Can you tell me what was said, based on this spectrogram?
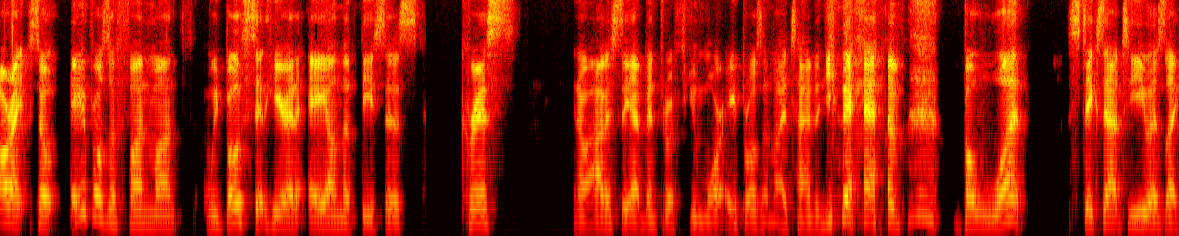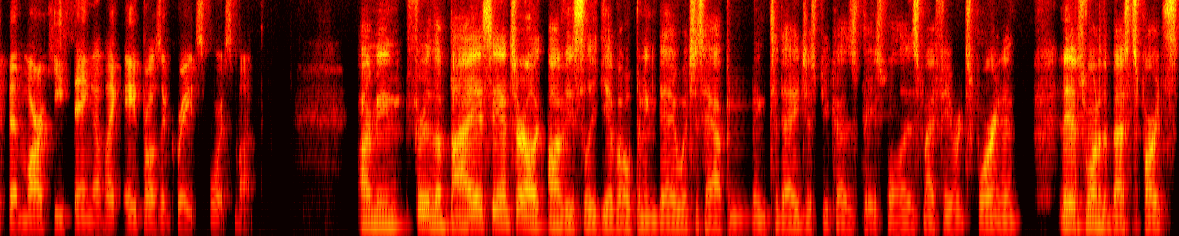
All right. So April's a fun month. We both sit here at A on the thesis. Chris, you know, obviously I've been through a few more Aprils in my time than you have, but what sticks out to you as like the marquee thing of like April's a great sports month? I mean, for the bias answer, I'll obviously give opening day, which is happening today, just because baseball is my favorite sport and it is one of the best parts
